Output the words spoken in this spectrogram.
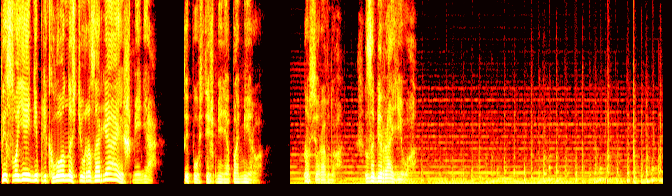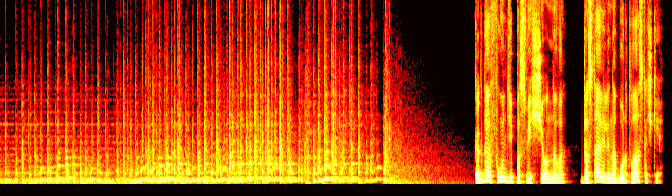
Ты своей непреклонностью разоряешь меня. Ты пустишь меня по миру. Но все равно, забирай его». Когда Фунди посвященного доставили на борт «Ласточки»,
